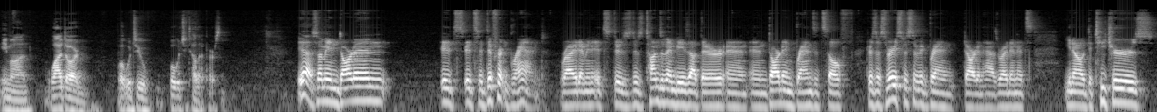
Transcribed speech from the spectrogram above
Eiman, why Darden? What would you what would you tell that person? Yeah, so I mean Darden it's it's a different brand, right? I mean it's there's there's tons of MBAs out there and, and Darden brands itself there's this very specific brand Darden has, right? And it's you know, the teachers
